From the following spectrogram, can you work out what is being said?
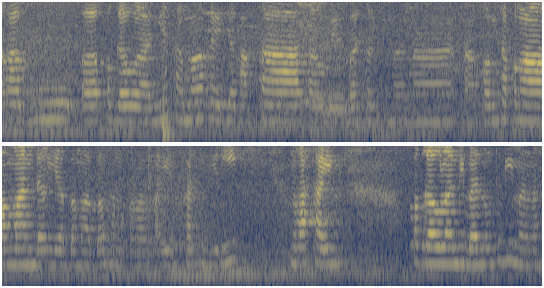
ragu eh, pergaulannya sama kayak Jakarta terlalu bebas atau gimana. Nah kalau misal pengalaman dari abang-abang sama kakak IMK sendiri ngerasain pergaulan di Bandung tuh gimana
